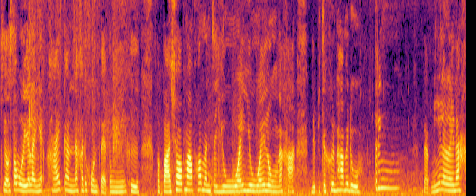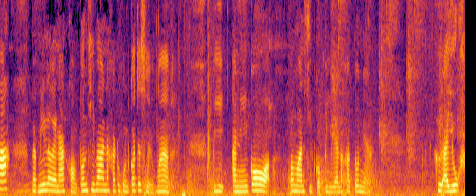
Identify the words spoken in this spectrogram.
เขียวเสวยอะไรเงี้ยคล้ายกันนะคะ ทุกคนแต่ตรงนี้คือป๊าป๊าชอบมากเพราะมันจะย้วยย้วยลงนะคะ เดี๋ยวพี่จะขึ้นภาพให้ดูตริ้งแบบนี้เลยนะคะ แบบนี้เลยนะของต้นที่บ้านนะคะ ทุกคนก็จะสวยมากปีอันนี้ก็ประมาณสิบกว่าปีแล้วนะคะ ต้นเนี่ยคืออายุไข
